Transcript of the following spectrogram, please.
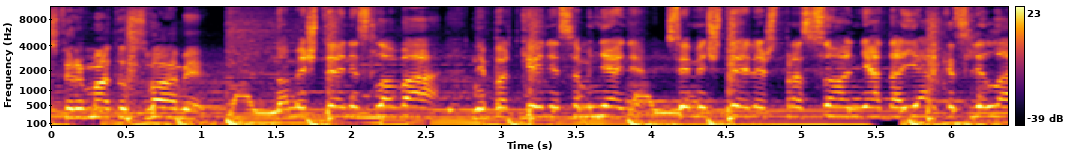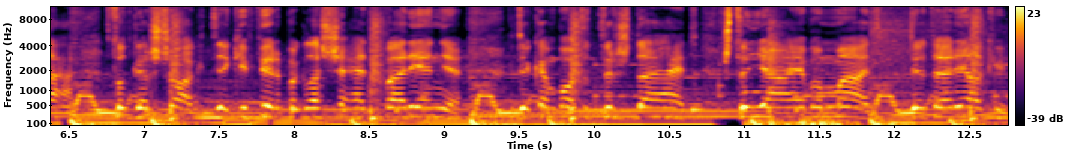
Фермата с вами. Но мечты не слова, ни портки, ни сомнения Все мечты лишь про просонья, да ярко слила. В тот горшок, где кефир поглощает варенье. Где компот утверждает, что я его мать. Где тарелки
